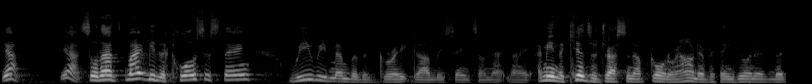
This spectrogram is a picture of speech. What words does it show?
Yeah, yeah. So that might be the closest thing. We remember the great godly saints on that night. I mean, the kids are dressing up, going around everything, doing it, but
